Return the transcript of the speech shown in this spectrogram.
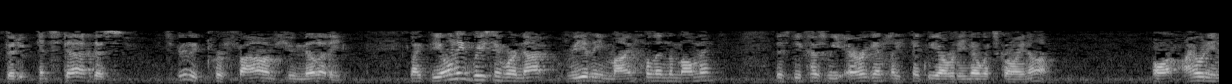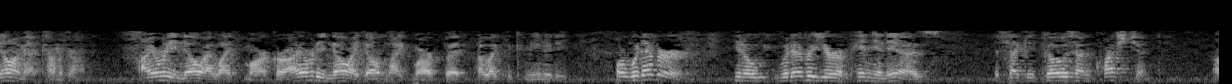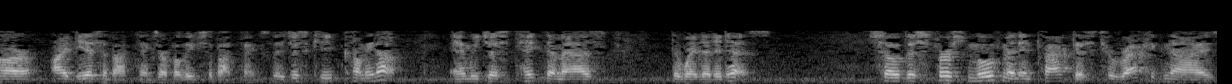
but instead this it's really profound humility. Like the only reason we're not really mindful in the moment is because we arrogantly think we already know what's going on or I already know I'm at ground. I already know I like Mark, or I already know I don't like Mark, but I like the community, or whatever, you know, whatever your opinion is. It's like it goes unquestioned. Our ideas about things, our beliefs about things, they just keep coming up, and we just take them as the way that it is. So this first movement in practice to recognize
